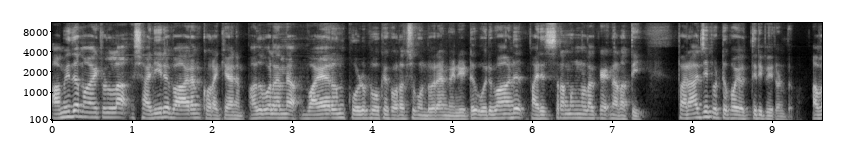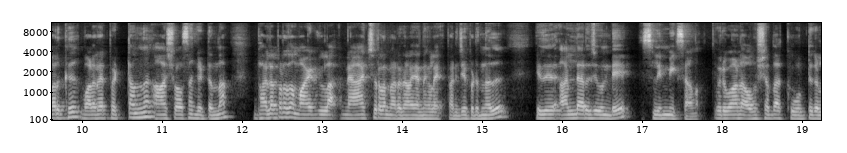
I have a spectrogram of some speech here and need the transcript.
അമിതമായിട്ടുള്ള ശരീരഭാരം കുറയ്ക്കാനും അതുപോലെ തന്നെ വയറും കൊഴുപ്പും ഒക്കെ കുറച്ച് കൊണ്ടുവരാൻ വേണ്ടിയിട്ട് ഒരുപാട് പരിശ്രമങ്ങളൊക്കെ നടത്തി പരാജയപ്പെട്ടു പോയ ഒത്തിരി പേരുണ്ട്. അവർക്ക് വളരെ പെട്ടെന്ന് ആശ്വാസം കിട്ടുന്ന ഫലപ്രദമായിട്ടുള്ള നാച്ചുറൽ മരുന്നാണ് ഞാൻ നിങ്ങളെ പരിചയപ്പെടുന്നത് ഇത് അല്ലർജുവിന്റെ സ്ലിമ്മിക്സ് ആണ്. ഒരുപാട് ഔഷധ കൂട്ടുകൾ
